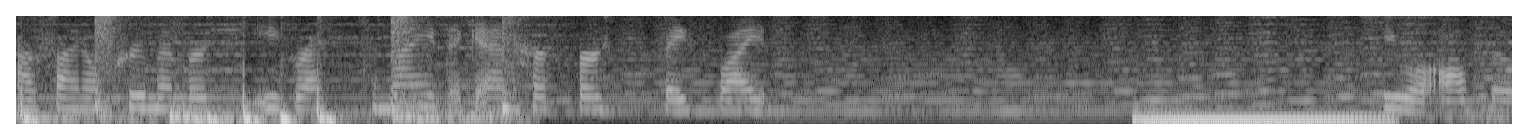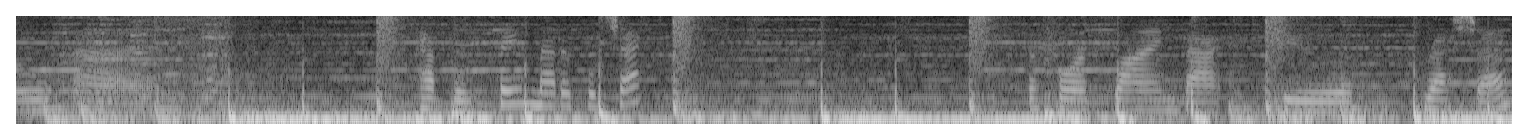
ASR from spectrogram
Our final crew member to egress tonight. Again, her first space flight. She will also uh, have those same medical checks before flying back to Russia.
